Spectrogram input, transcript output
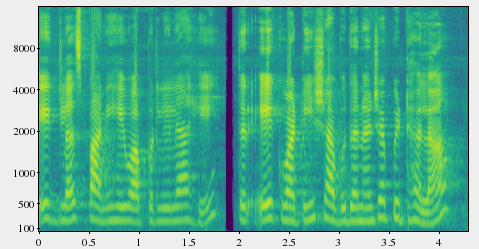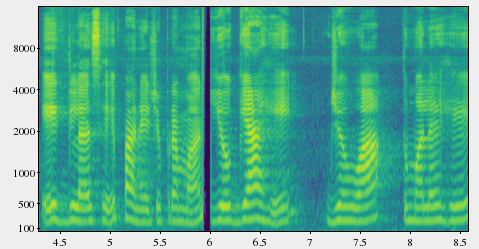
एक ग्लास पाणी हे वापरलेले आहे. तर एक वाटी साबुदाण्याच्या पिठाला एक ग्लास हे पाण्याचे प्रमाण योग्य आहे. जेव्हा तुम्हाला हे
